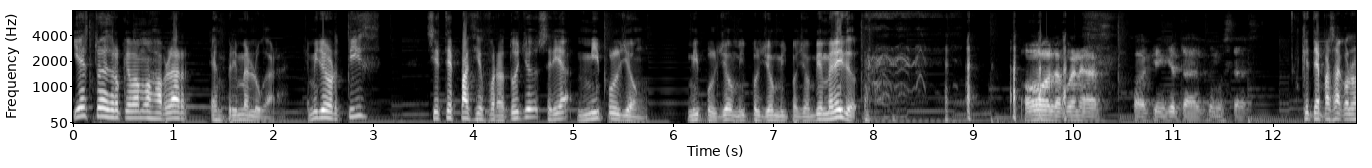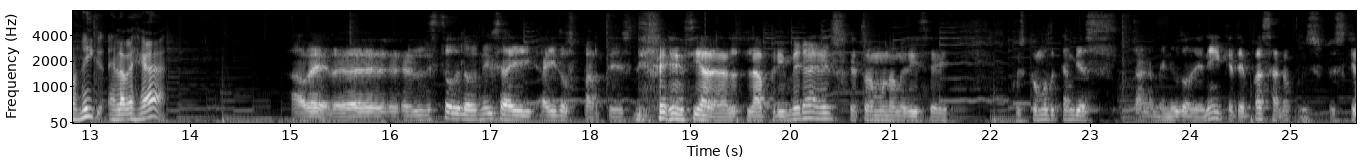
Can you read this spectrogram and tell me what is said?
Y esto es de lo que vamos a hablar en primer lugar. Emilio Ortiz, si este espacio fuera tuyo, sería Meeple John. Meeple John, Meeple John, Meeple John. Bienvenido. Hola, buenas. Joaquín, ¿qué tal? ¿Cómo estás? ¿Qué te pasa con los nicks en la BGA? A ver, eh, esto de los nicks hay, dos partes diferenciadas. La primera es que todo el mundo me dice, pues ¿cómo cambias tan a menudo de nick? ¿Qué te pasa? No? Pues, pues que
